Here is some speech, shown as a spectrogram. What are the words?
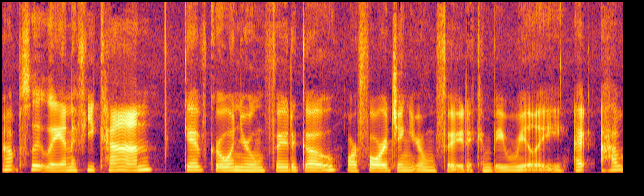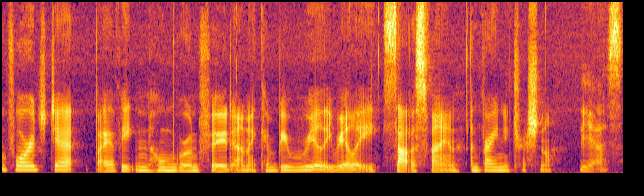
Absolutely. And if you can, give growing your own food a go or foraging your own food. It can be really, I haven't foraged yet, but I've eaten homegrown food and it can be really, really satisfying and very nutritional. Yes.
